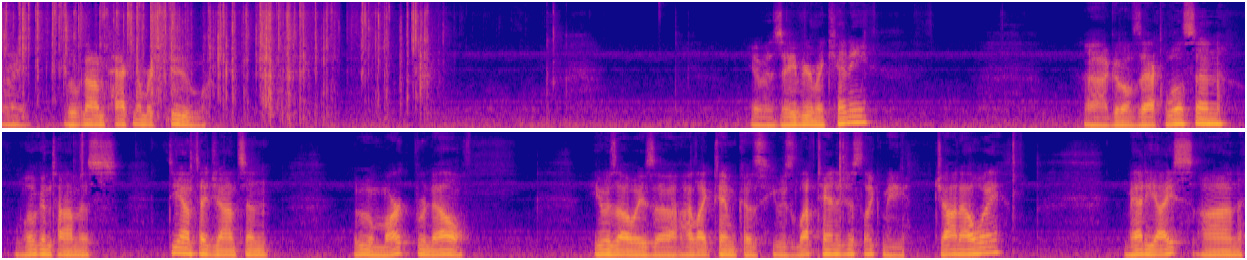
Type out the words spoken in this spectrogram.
All right, moving on, pack number two. You have a Xavier McKinney, uh, good old Zach Wilson, Logan Thomas, Diontae Johnson, ooh, Mark Brunell. He was always, uh, I liked him because he was left-handed just like me. John Elway, Matty Ice on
